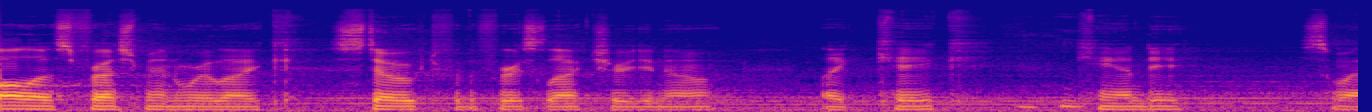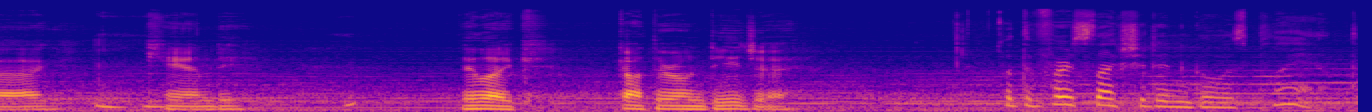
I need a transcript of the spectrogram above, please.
All us freshmen were like stoked for the first lecture, you know, like cake, mm-hmm. candy, swag, mm-hmm. candy. They like got their own DJ. But the first lecture didn't go as planned.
